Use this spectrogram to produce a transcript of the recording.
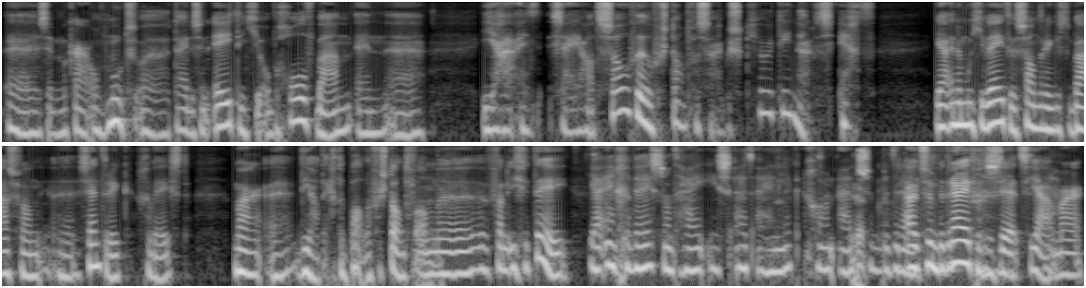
Eh, ze hebben elkaar ontmoet eh, tijdens een etentje op een golfbaan. En eh, ja, en zij had zoveel verstand van cybersecurity. Nou, dat is echt... Ja, en dan moet je weten, Sandring is de baas van Centric geweest. Maar eh, die had echt de ballenverstand van, eh, van ICT. ja, en geweest, want hij is uiteindelijk gewoon uit Ja. zijn bedrijf. uit zijn bedrijven gezet. Ja, ja. maar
